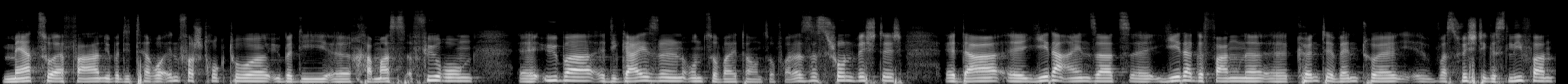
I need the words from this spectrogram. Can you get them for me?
mehr zu erfahren über die Terrorinfrastruktur, über die Hamas-Führung, äh, über die Geiseln und so weiter und so fort. Das ist schon wichtig, äh, da äh, jeder Einsatz, äh, jeder Gefangene äh, könnte eventuell äh, was Wichtiges liefern.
